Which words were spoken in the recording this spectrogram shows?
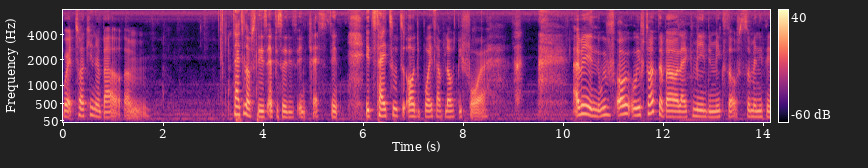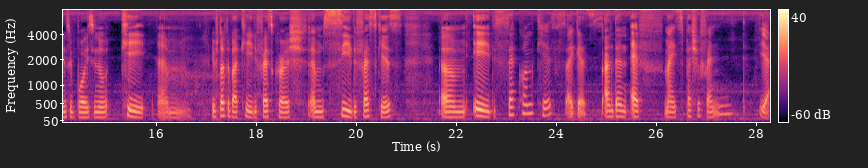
we're talking about um title of today's episode is interesting. It's titled "To All the Boys I've Loved Before." I mean, we've all we've talked about like me in the mix of so many things with boys. You know, K, um, We've talked about K, the first crush, um, C, the first kiss, um, A, the second kiss, I guess, and then F, my special friend. Yeah.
